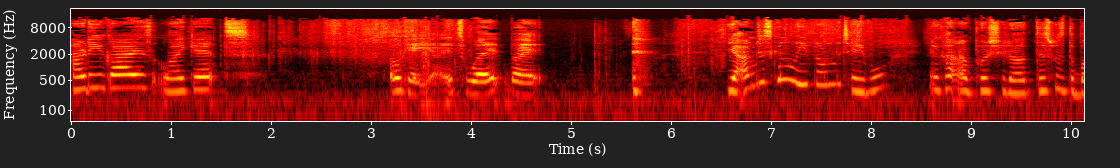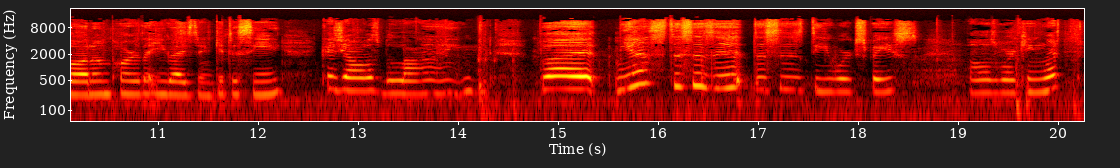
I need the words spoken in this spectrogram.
How do you guys like it? Okay, yeah, it's wet, but yeah, I'm just gonna leave it on the table and kind of push it up. This was the bottom part that you guys didn't get to see because y'all was blind. But yes, this is it. This is the workspace I was working with.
